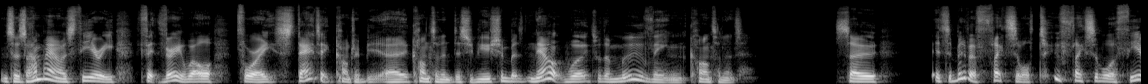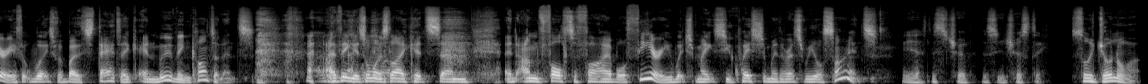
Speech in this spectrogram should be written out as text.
And so somehow his theory fit very well for a static contribu- uh, continent distribution, but now it works with a moving continent. So it's a bit of a flexible, too flexible a theory if it works for both static and moving continents. I think it's almost like it's um, an unfalsifiable theory, which makes you question whether it's real science. Yeah, that's true. That's interesting. So, Jono,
